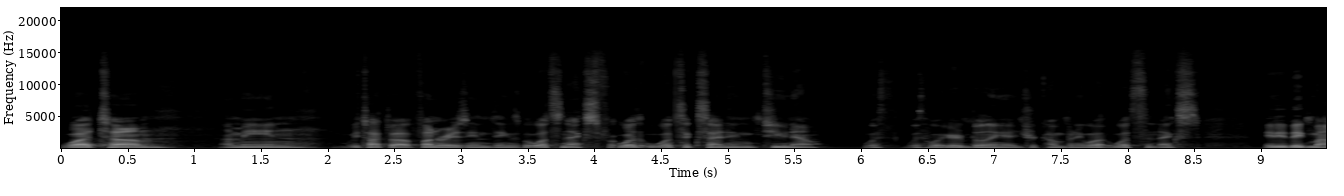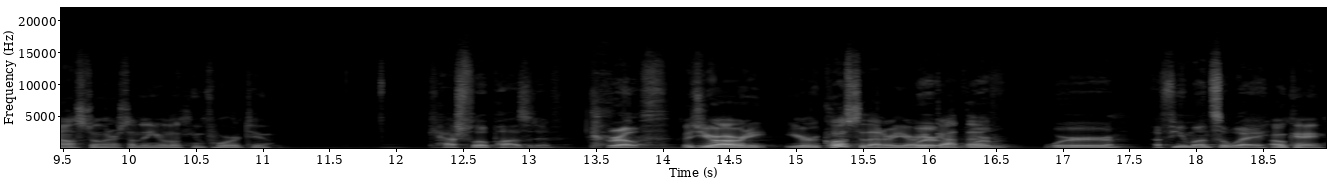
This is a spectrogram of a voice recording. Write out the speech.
What um I mean, we talked about fundraising and things, but what's next for what what's exciting to you now with with what you're building at your company? What what's the next maybe big milestone or something you're looking forward to? Cash flow positive growth. But you're already you're close to that or you already we're, got that. We're, we're a few months away, okay.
